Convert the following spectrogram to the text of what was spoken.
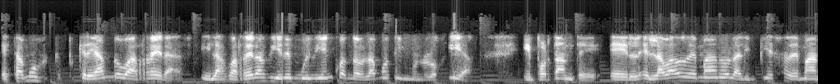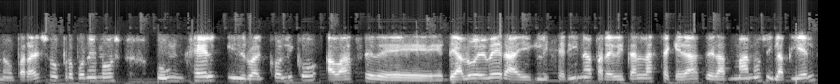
Estamos creando barreras y las barreras vienen muy bien cuando hablamos de inmunología. Importante, el, lavado de mano, la limpieza de mano. Para eso proponemos un gel hidroalcohólico a base de, aloe vera y glicerina para evitar la sequedad de las manos y la piel,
